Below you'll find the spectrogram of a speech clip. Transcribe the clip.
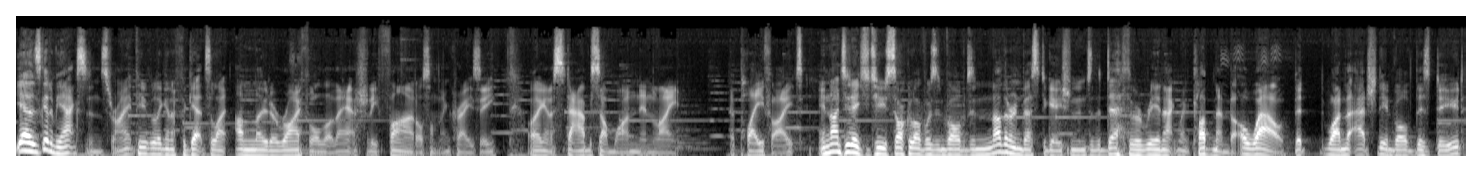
Yeah, there's going to be accidents, right? People are going to forget to like unload a rifle that they actually fired or something crazy, or they're going to stab someone in like a play fight. In 1982, Sokolov was involved in another investigation into the death of a reenactment club member. Oh wow, but one that actually involved this dude?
